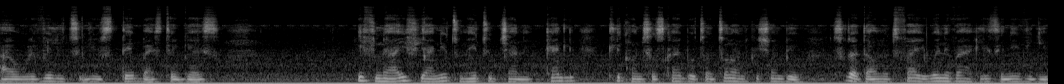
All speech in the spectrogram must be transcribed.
i will reveal it to you step by step guys. If now if you are new to my youtube channel kindly click on the subscribe button turn on the notification bell so that i'll notify you whenever i release a new video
